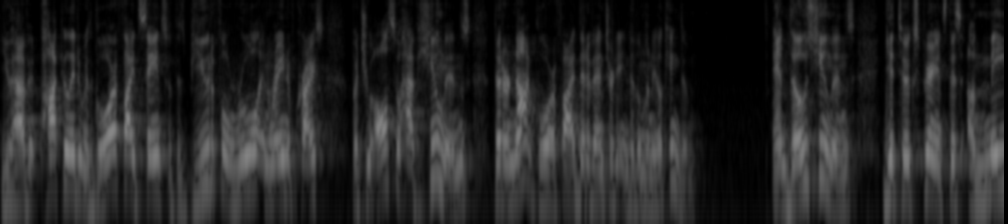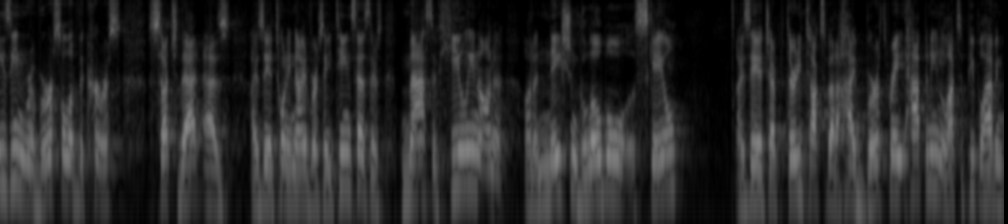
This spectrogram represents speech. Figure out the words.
you have it populated with glorified saints with this beautiful rule and reign of Christ, but you also have humans that are not glorified that have entered into the millennial kingdom. And those humans get to experience this amazing reversal of the curse, such that, as Isaiah 29, verse 18 says, there's massive healing on a, on a nation global scale. Isaiah chapter 30 talks about a high birth rate happening, lots of people having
